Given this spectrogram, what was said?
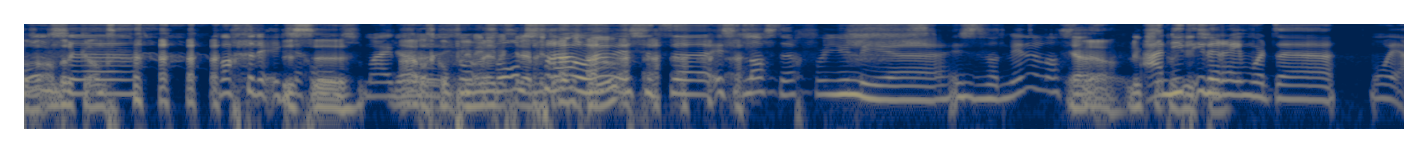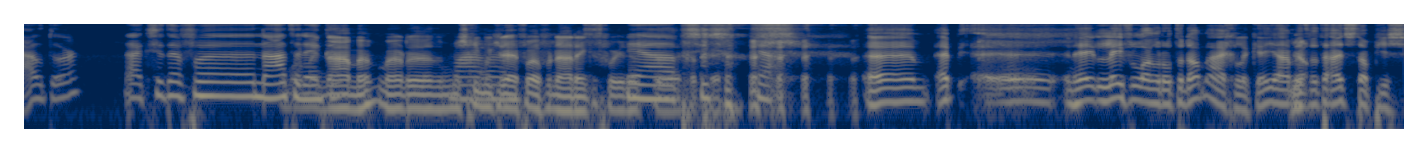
andere, ons, andere kant. wachten er, ik Dus, zeg ons, eh, maar ik aardig compliment. Voor, voor dat ons met vrouwen is het, eh, is het lastig, voor jullie eh, is het wat minder lastig. Ja, Ja. luxe ah, niet iedereen wordt eh mooie autor. Ja, ik zit even na te Met denken. name, maar eh, misschien Maar, moet je er even over nadenken voor je dat ja, eh, gaat precies. zeggen. Ehm, heb, een hele leven lang Rotterdam eigenlijk, hè? Ja, met Ja. wat uitstapjes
